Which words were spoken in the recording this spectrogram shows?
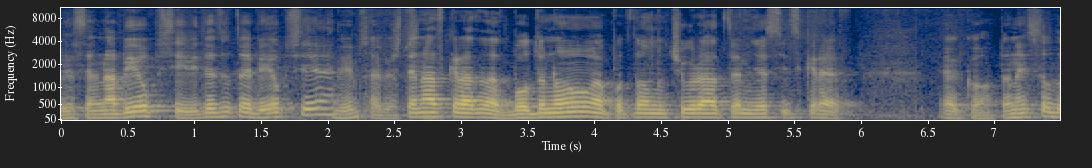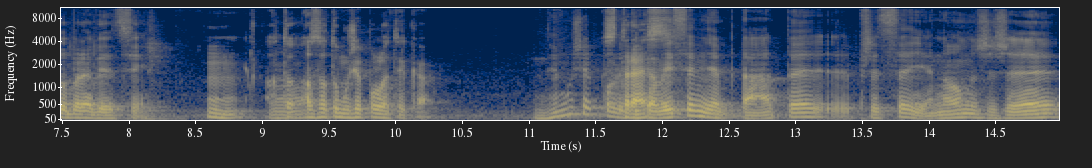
Byl jsem na biopsii. Víte, co to je biopsie? Vím, co je biopsie. 14krát vás bodnou a potom čuráte měsíc krev. Jako, to nejsou dobré věci. Hmm. A, to, no. a za to může politika? Nemůže politika. Stres. Vy se mě ptáte přece jenom, že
